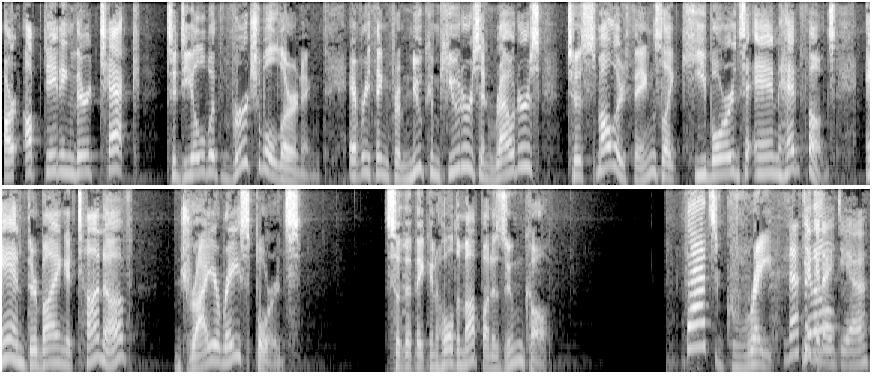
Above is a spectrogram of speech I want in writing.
are updating their tech to deal with virtual learning. Everything from new computers and routers to smaller things like keyboards and headphones. And they're buying a ton of dry erase boards so that they can hold them up on a Zoom call. That's great. That's You a good idea.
